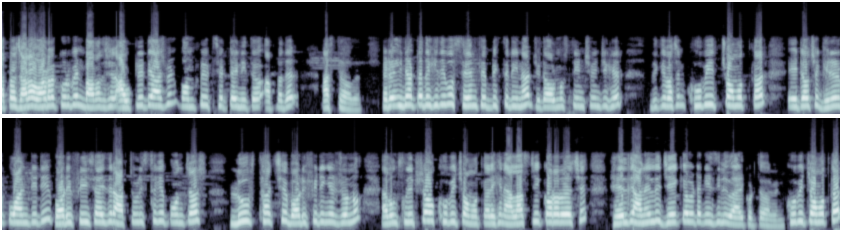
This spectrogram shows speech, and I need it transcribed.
আপনারা যারা অর্ডার করবেন বা আমাদের আউটলেটে আসবেন কমপ্লিট সেটটাই নিতে আপনাদের আসতে হবে। এটা ইনারটা দেখিয়ে দিব সেম ফেব্রিক্সের ইনার যেটা অলমোস্ট তিনশো ইঞ্চি ঘের। দেখতে পাচ্ছেন, খুবই চমৎকার। এটা হচ্ছে ঘেরের কোয়ান্টিটি বডি ফ্রি সাইজের আটচল্লিশ থেকে পঞ্চাশ। লুজ থাকছে বডি ফিটিং এর জন্য এবং স্লিপসটাও খুবই চমৎকার। এখানে এলাস্টিক করা রয়েছে। হেলদি আনহেলদি যে কেউ এটাকে ইজিলি ওয়্যার করতে পারবেন। খুবই চমৎকার।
